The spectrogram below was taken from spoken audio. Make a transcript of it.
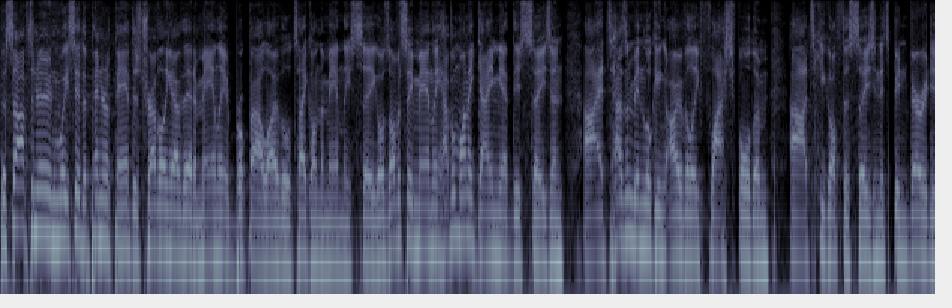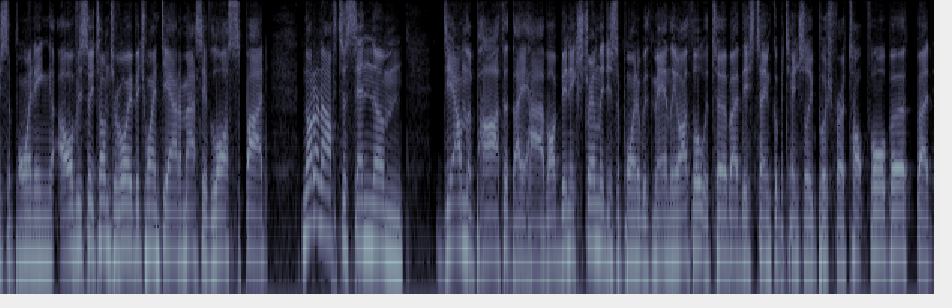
This afternoon, we see the Penrith Panthers travelling over there to Manly at Brookvale Oval to take on the Manly Sea Eagles. Obviously, Manly haven't won a game yet this season. Uh, it hasn't been looking overly flash for them uh, to kick off the season. It's been very disappointing. Obviously, Tom Trbojevic went down, a massive loss, but not enough to send them down the path that they have. I've been extremely disappointed with Manly. I thought with Turbo, this team could potentially push for a top four berth, but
